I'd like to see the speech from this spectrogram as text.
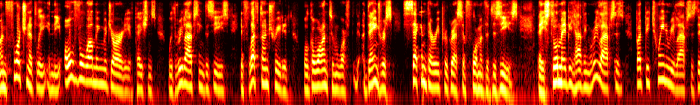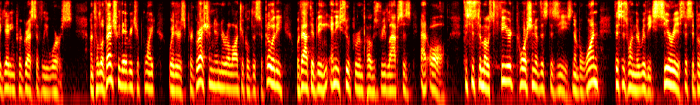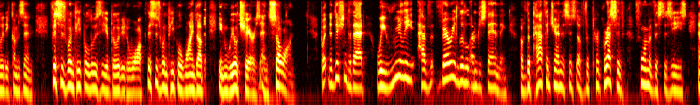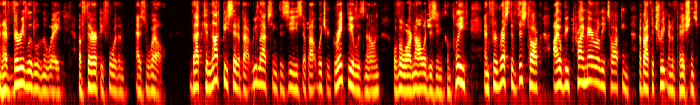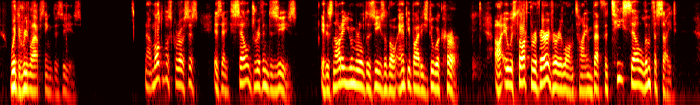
Unfortunately, in the overwhelming majority of patients with relapsing disease, if left untreated, will go on to more a dangerous secondary progressive form of the disease. They still may be having relapses, but between relapses, they're getting progressively worse until eventually they reach a point where there's progression in neurological disability without there being any superimposed relapses at all. This is the most feared portion of this disease. Number one, this is when the really serious disability comes in. This is when people lose the ability to walk. This is when people wind up in wheelchairs and so on. But in addition to that, we really have very little understanding of the pathogenesis of the progressive form of this disease and have very little in the way of therapy for them as well. That cannot be said about relapsing disease, about which a great deal is known, although our knowledge is incomplete. And for the rest of this talk, I will be primarily talking about the treatment of patients with relapsing disease. Now, multiple sclerosis is a cell-driven disease. It is not a humoral disease, although antibodies do occur. Uh, it was thought for a very, very long time that the T cell lymphocyte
